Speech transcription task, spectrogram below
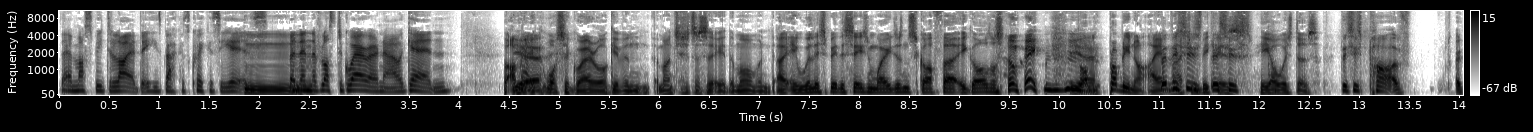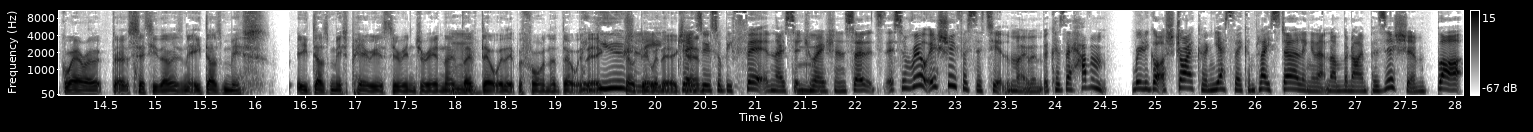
They must be delighted that he's back as quick as he is. But then they've lost Aguero now again. But I mean, Yeah. what's Aguero given Manchester City at the moment? Uh, will this be the season where he doesn't score 30 goals or something? Mm-hmm. Yeah. Prob- probably not, I But this imagine, is- this because is- he always does. This is part of Aguero at City, though, isn't it? He does miss. He does miss periods through injury, and they've, mm. they've dealt with it before, and they've dealt with But it. They'll deal with usually, it again. Jesus will be fit in those mm. situations. So it's, it's a real issue for City at the moment because they haven't really got a striker. And yes, they can play Sterling in that number nine position, but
